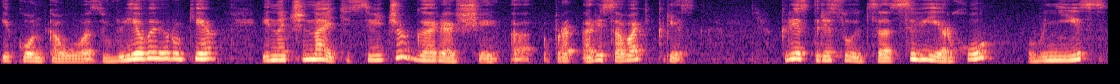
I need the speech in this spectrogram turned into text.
иконка у вас в левой руке, и начинаете свечой горящей э, рисовать крест. Крест рисуется сверху, вниз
